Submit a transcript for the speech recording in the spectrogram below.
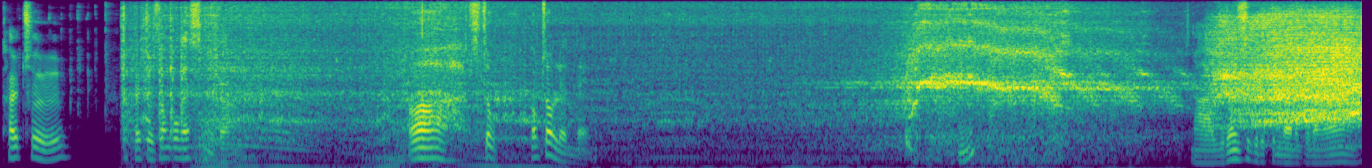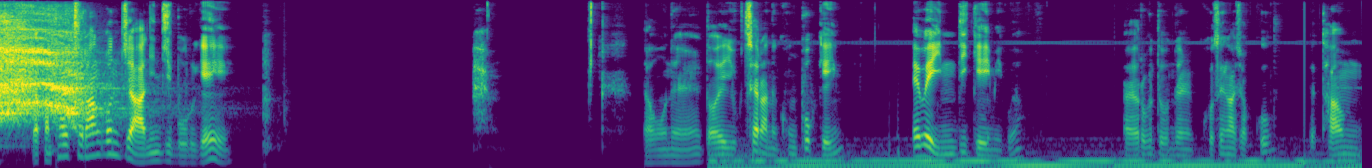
탈출 탈출 성공했습니다. 와 진짜 깜짝 놀랐네. 응? 아 이런 식으로 끝나는구나. 약간 탈출한 건지 아닌지 모르게. 자 오늘 너의 육체라는 공포 게임 해외 인디 게임이고요. 자, 여러분들 오늘 고생하셨고 다음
